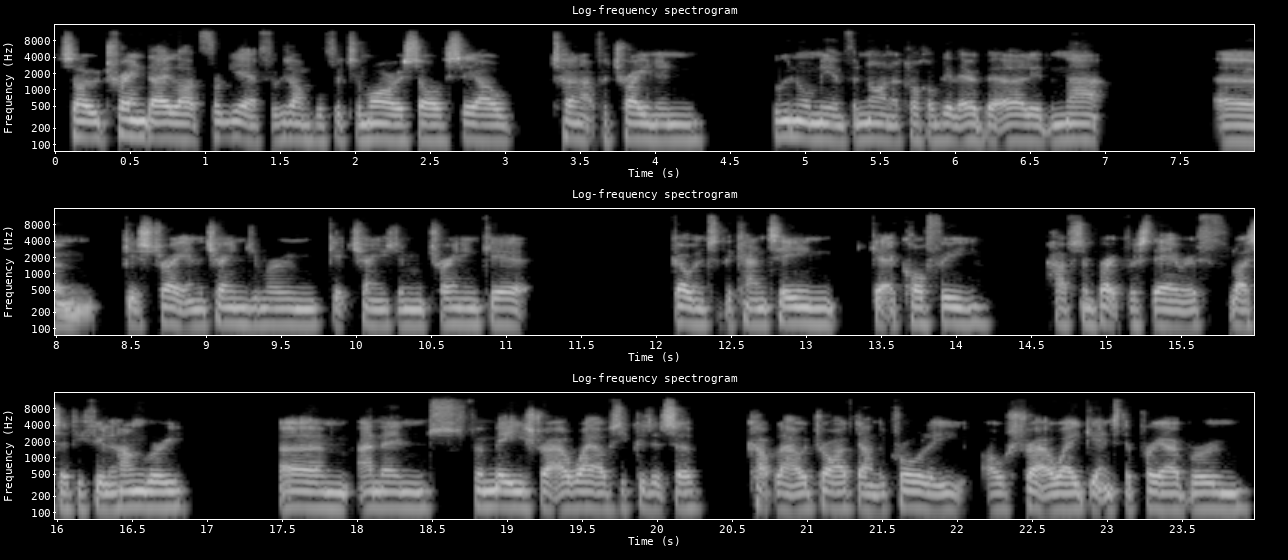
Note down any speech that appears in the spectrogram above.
So train day, like for yeah, for example, for tomorrow. So obviously I'll turn up for training. We're normally in for nine o'clock. I'll get there a bit earlier than that. um, get straight in the changing room, get changed in training kit, go into the canteen, get a coffee, have some breakfast there if, like I said, if you're feeling hungry. Um, and then for me, straight away, obviously, because it's a couple hour drive down the Crawley, I'll straight away get into the prehab room,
